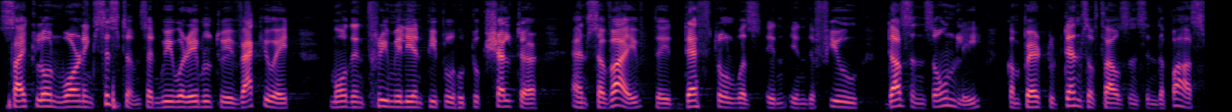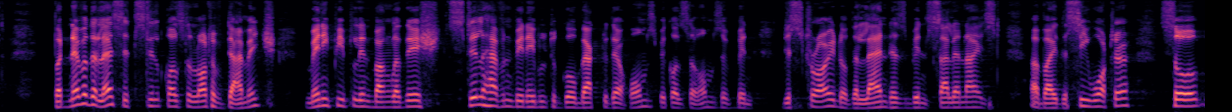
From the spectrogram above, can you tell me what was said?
cyclone warning systems, and we were able to evacuate more than 3 million people who took shelter and survived. The death toll was in, in the few dozens only, compared to tens of thousands in the past. But nevertheless, it still caused a lot of damage. Many people in Bangladesh still haven't been able to go back to their homes because the homes have been destroyed or the land has been salinized uh, by the seawater. So,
